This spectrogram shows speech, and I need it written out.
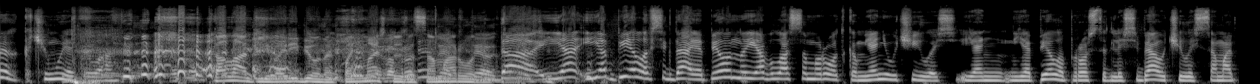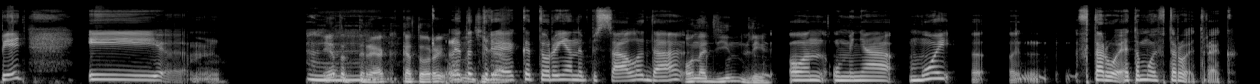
я, к чему я пила? Талантливый ребенок, понимаешь, что за самородок. Да, я, я пела всегда, я пела, но я была самородком, я не училась. Я, я пела просто для себя, училась сама петь. И... Этот трек, который он у Это тебя, трек, который я написала, да. Он один ли? Он у меня мой э, э, второй, это мой второй трек.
